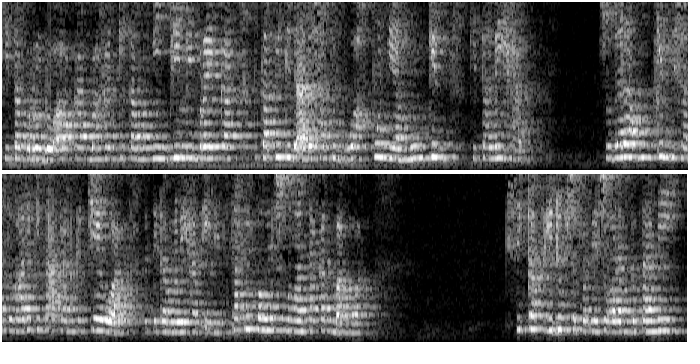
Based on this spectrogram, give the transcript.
kita perlu doakan, bahkan kita menginjili mereka, tetapi tidak ada satu buah pun yang mungkin kita lihat Saudara, mungkin di satu hari kita akan kecewa ketika melihat ini, tetapi Paulus mengatakan bahwa sikap hidup seperti seorang petani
